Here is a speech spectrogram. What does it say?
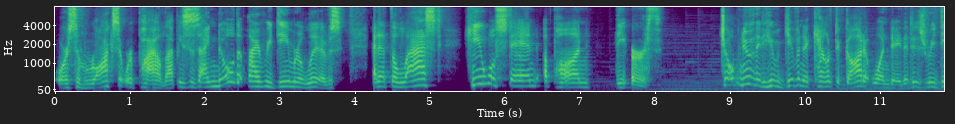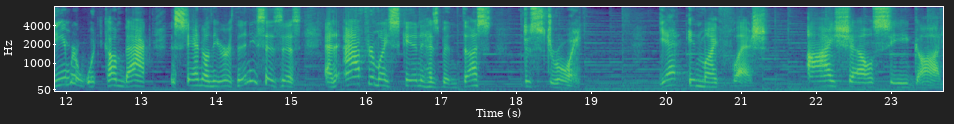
or some rocks that were piled up. He says, I know that my Redeemer lives, and at the last he will stand upon the earth. Job knew that he would give an account to God at one day, that his Redeemer would come back and stand on the earth. And then he says this, and after my skin has been thus destroyed, yet in my flesh I shall see God.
